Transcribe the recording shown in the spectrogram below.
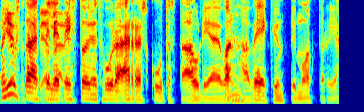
Mä just ajattelin, että eikö toi nyt huuda RS6 Audia ja vanhaa V10-moottoria.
